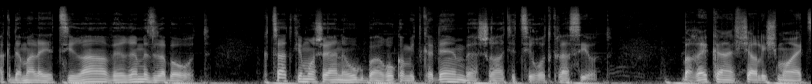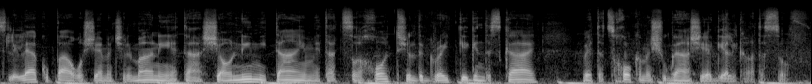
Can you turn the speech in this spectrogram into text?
הקדמה ליצירה ורמז לבאות. קצת כמו שהיה נהוג ברוק המתקדם בהשראת יצירות קלאסיות. ברקע אפשר לשמוע את צלילי הקופה הרושמת של מאני, את השעונים מטיים, את הצרחות של The Great Gig in the Sky ואת הצחוק המשוגע שיגיע לקראת הסוף.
